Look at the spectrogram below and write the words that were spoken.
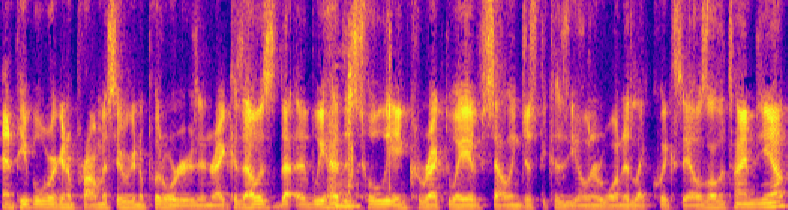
and people were going to promise they were going to put orders in right? Because that was that we had this mm-hmm. totally incorrect way of selling just because the owner wanted like quick sales all the time you know?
